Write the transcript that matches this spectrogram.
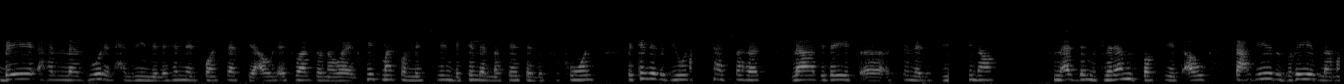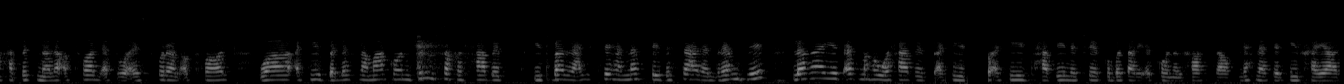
بهالزهور الحلوين اللي هن ال poinsettia أو ال étoile de Noël كيف ما انكم ماشيين بكل المشاتل بتشوفون بكل البيوت هالشهر لبداية السنة الجديدة. نقدم مثل رمز بسيط أو تعبير صغير لمحبتنا لأطفال SOS قرى الأطفال. وأكيد بلشنا معكم كل شخص حابب يتبرع يشتري هالنبتة بالسعر الرمزي لغاية قد ما هو حابب. أكيد وأكيد حابين تشاركوا بطريقتكم الخاصة. ونحن تاركين خيار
